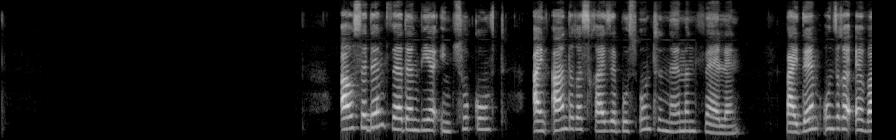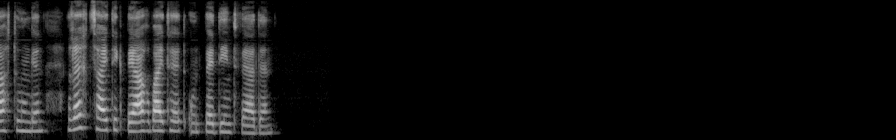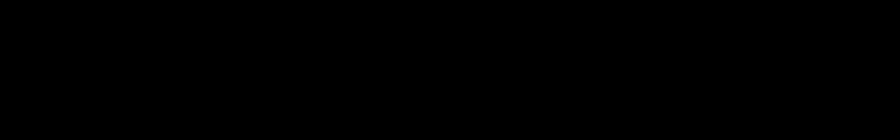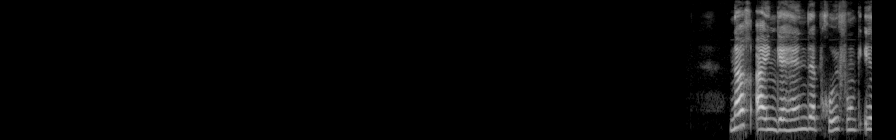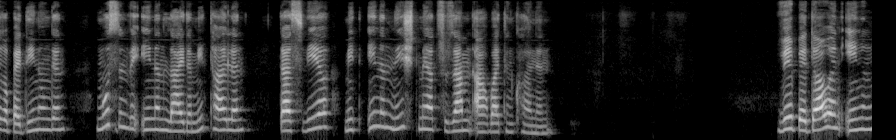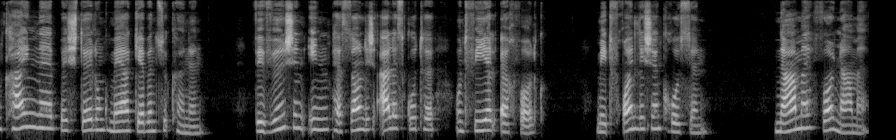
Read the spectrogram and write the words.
Außerdem werden wir in Zukunft ein anderes Reisebusunternehmen wählen, bei dem unsere Erwartungen rechtzeitig bearbeitet und bedient werden. Nach eingehender Prüfung Ihrer Bedingungen müssen wir Ihnen leider mitteilen, dass wir mit Ihnen nicht mehr zusammenarbeiten können. Wir bedauern Ihnen keine Bestellung mehr geben zu können. Wir wünschen Ihnen persönlich alles Gute und viel Erfolg. Mit freundlichen Grüßen. Name, Vorname.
